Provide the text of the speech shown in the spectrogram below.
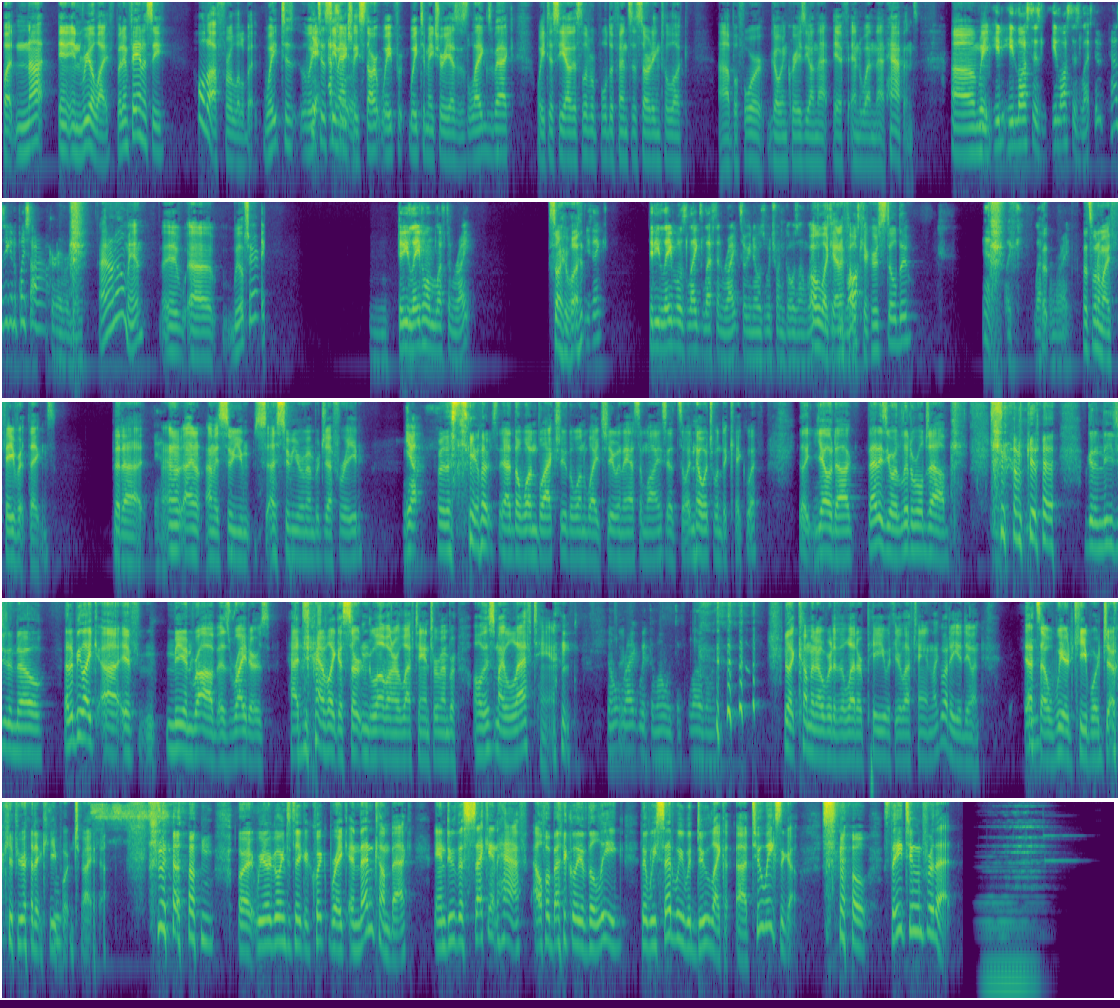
but not in, in real life. But in fantasy, hold off for a little bit. Wait to wait Yeah, to see him actually start. Wait for wait to make sure he has his legs back. Wait to see how this Liverpool defense is starting to look uh, before going crazy on that if and when that happens. Um, Wait, he, he lost his he lost his leg, dude. How's he going to play soccer ever again? I don't know, man. Uh, uh, wheelchair? Did he label him left and right? Sorry, what? You think? Did he label his legs left and right so he knows which one goes on which? Oh, like Because if he NFL lost- kickers still do? Yeah, like left and right. That's one of my favorite things. That uh, Yeah. I don't, I don't, I'm assume you assume you remember Jeff Reed Yep. for the Steelers. They had the one black shoe, the one white shoe, and they asked him why. He said, "So I know which one to kick with." You're like, yo, dog, that is your literal job. I'm gonna, I'm gonna need you to know. That'd be like uh, if me and Rob, as writers, had to have like a certain glove on her left hand to remember. Oh, this is my left hand. Don't write with the one with the glove on. You're like coming over to the letter P with your left hand. Like, what are you doing? That's a weird keyboard joke. If you're at a keyboard, try it out. um, all right, we are going to take a quick break and then come back and do the second half alphabetically of the league that we said we would do like uh, two weeks ago. So stay tuned for that.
